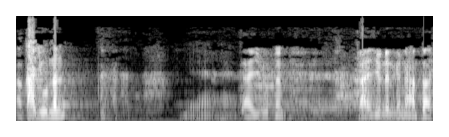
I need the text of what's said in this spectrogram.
Nah, kayunen. ya, kayunen. Kayunen kan atas.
